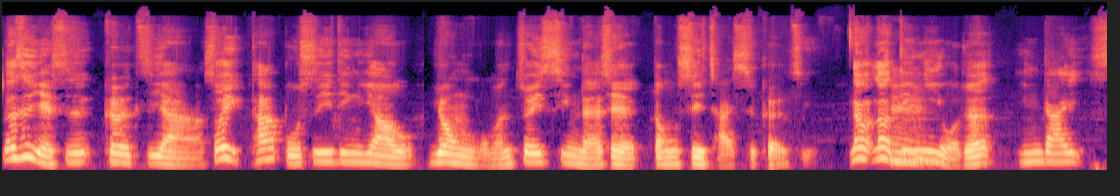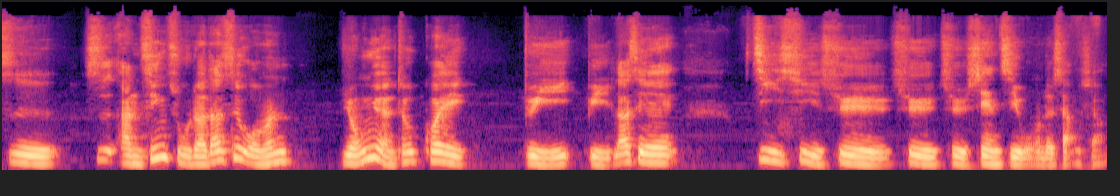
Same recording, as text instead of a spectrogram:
但是也是科技啊，所以它不是一定要用我们最新的一些东西才是科技。那那定义我觉得应该是是很清楚的，但是我们永远都会比比那些机器去去去限制我们的想象。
